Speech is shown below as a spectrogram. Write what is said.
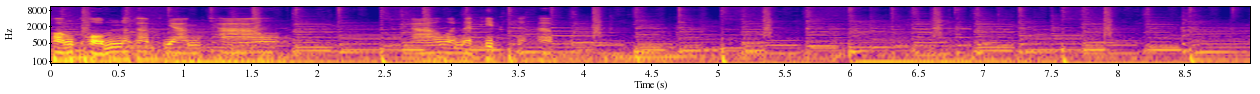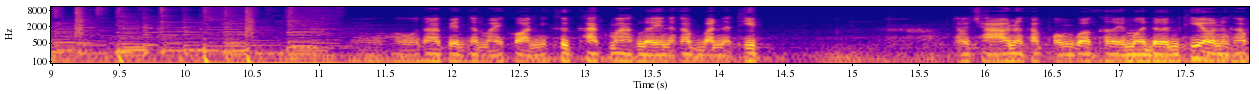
คลองถมนะครับ ยามเช้า เช้าวันอาทิตย์นะครับโอ้โหถ้าเป็นสมัยก่อนนี่คึกคักมากเลยนะครับวันอาทิตย์ เช้าๆนะครับ ผมก็เคยมาเดินเที่ยวนะครับ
